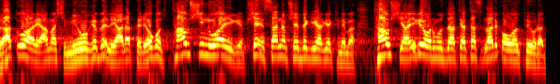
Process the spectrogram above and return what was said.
რატო არის ამაში მიუღებელი არაფერი? ოღონდ თავში ნუ აიღებ, შენ სანამ შედეგი არ გექნება, თავში აიღე 50000 ლარი ყოველთვიურად.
